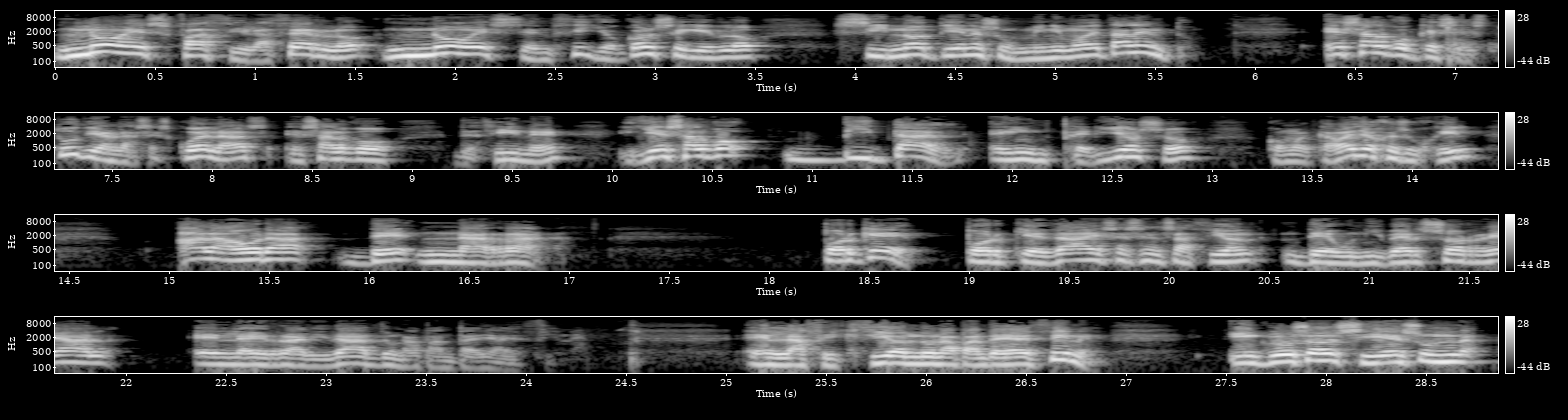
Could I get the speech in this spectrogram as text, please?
No es fácil hacerlo, no es sencillo conseguirlo si no tienes un mínimo de talento. Es algo que se estudia en las escuelas, es algo de cine y es algo vital e imperioso, como el caballo Jesús Gil, a la hora de narrar. ¿Por qué? Porque da esa sensación de universo real en la irrealidad de una pantalla de cine, en la ficción de una pantalla de cine, incluso si es una,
